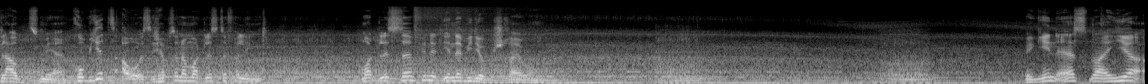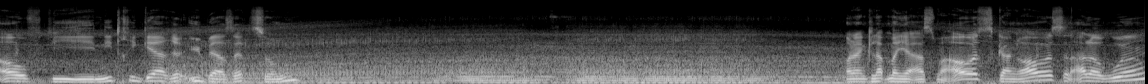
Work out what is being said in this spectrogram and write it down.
Glaubt's mir. Probiert's aus. Ich habe es in der Modliste verlinkt. Modliste findet ihr in der Videobeschreibung. Wir gehen erstmal hier auf die niedrigere Übersetzung. Und dann klappen wir hier erstmal aus, Gang raus, in aller Ruhe.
